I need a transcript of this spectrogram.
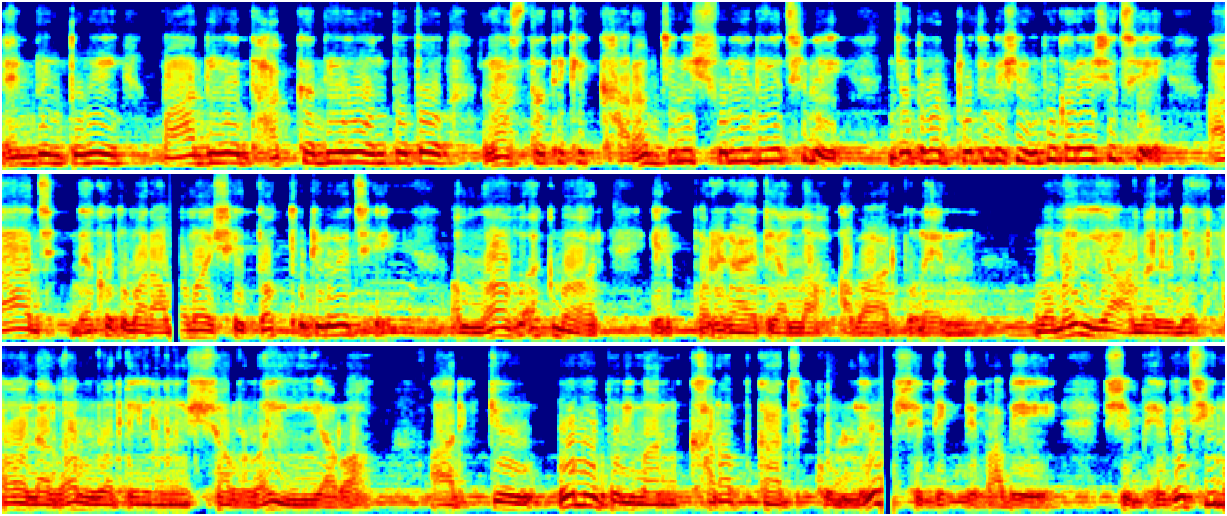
একদিন তুমি পা দিয়ে ধাক্কা দিয়ে অন্তত রাস্তা থেকে খারাপ জিনিস সরিয়ে দিয়েছিলে যা তোমার প্রতিবেশীর উপকারে এসেছে। আজ দেখো তোমার আমায় সেই তথ্যটি রয়েছে। আল্লাহ আকবর। এর পরের আয়াতে আল্লাহ আবার বলেন ওয়ামাইয়া আমাল মিসকাল যাররাতিন শাররাইয়ারা। আর কেউ অনুপরিমাণ খারাপ কাজ করলেও সে দেখতে পাবে। সে ভেবেছিল,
